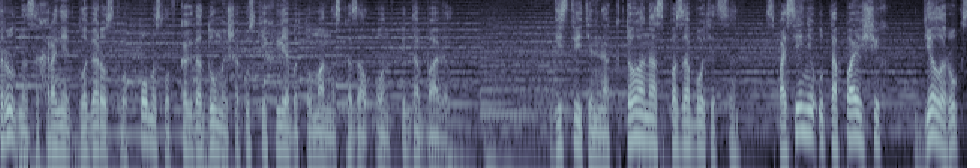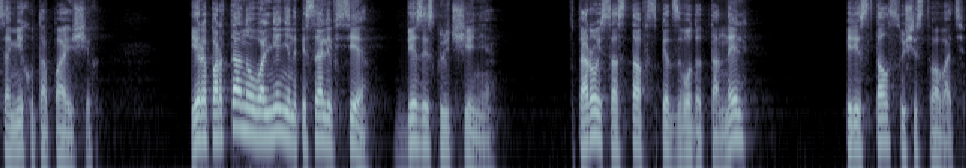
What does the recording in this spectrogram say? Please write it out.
Трудно сохранять благородство помыслов, когда думаешь о куске хлеба, туманно сказал он и добавил. Действительно, кто о нас позаботится? Спасение утопающих – дело рук самих утопающих. И рапорта на увольнение написали все, без исключения. Второй состав спецвзвода «Тоннель» перестал существовать.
